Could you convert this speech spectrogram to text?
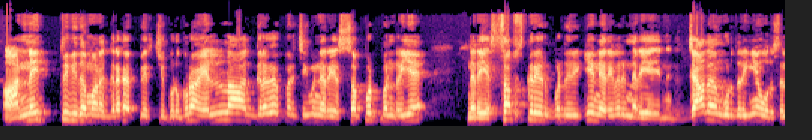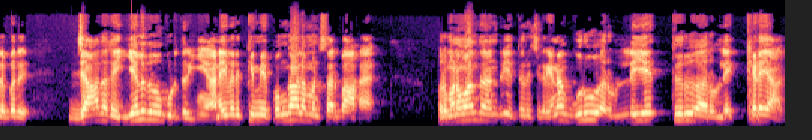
அனைத்து விதமான கிரக பயிற்சி கொடுக்குறோம். எல்லா கிரக பயிற்சிக்குமே நிறைய சப்போர்ட் பண்றீங்க. நிறைய சப்ஸ்கிரைப் பண்ணிருக்கீங்க நிறைய பேர் நிறைய எனக்கு ஜாதகம் கொடுத்துருக்கீங்க. ஒரு சில பேர் ஜாதக எழுதவும் கொடுத்துருக்கீங்க. அனைவருக்குமே பொங்காலம்மன் சார்பாக ஒரு மனமார்ந்த நன்றியை தெரிவிச்சுக்கிறேன். ஏன்னா குரு அருள்லையே திரு அருளே கிடையாது.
